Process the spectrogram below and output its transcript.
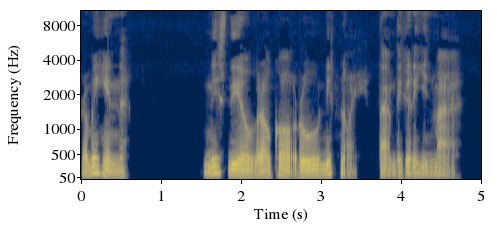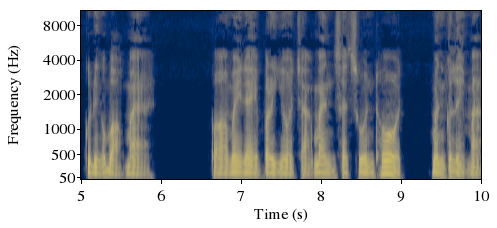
เราไม่เห็นนะนิดเดียวเราก็รู้นิดหน่อยตามที่เคยได้ยินมา คนอื่นก็บอกมา พอไม่ได้ประโยชน์จากมันสัดส่วนโทษมันก็เลยมา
